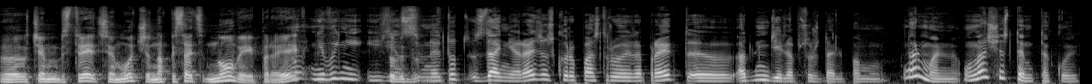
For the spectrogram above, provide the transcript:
э, чем быстрее, чем лучше, написать новый проект. Ну, не вы не единственные. Чтобы... Тут здание радио скоро построят, проект э, одну неделю обсуждали, по-моему. Нормально. У нас сейчас темп такой.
